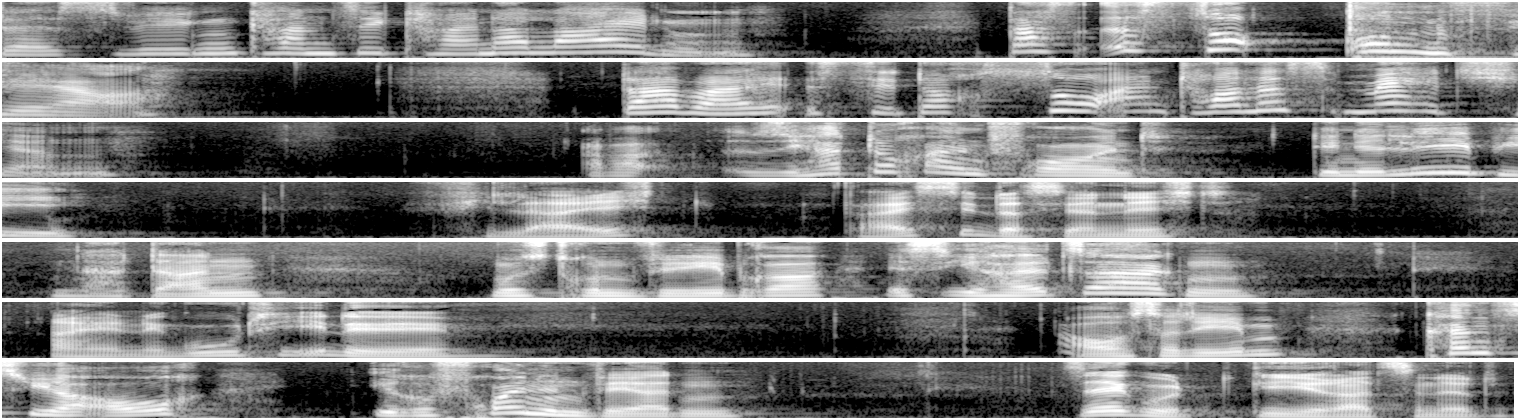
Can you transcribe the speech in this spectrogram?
deswegen kann sie keiner leiden. Das ist so unfair. Dabei ist sie doch so ein tolles Mädchen. Aber sie hat doch einen Freund, den Elebi. Vielleicht weiß sie das ja nicht. Na dann muss Drunvebra es ihr halt sagen. Eine gute Idee. Außerdem kannst du ja auch ihre Freundin werden. Sehr gut, Girazenet.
